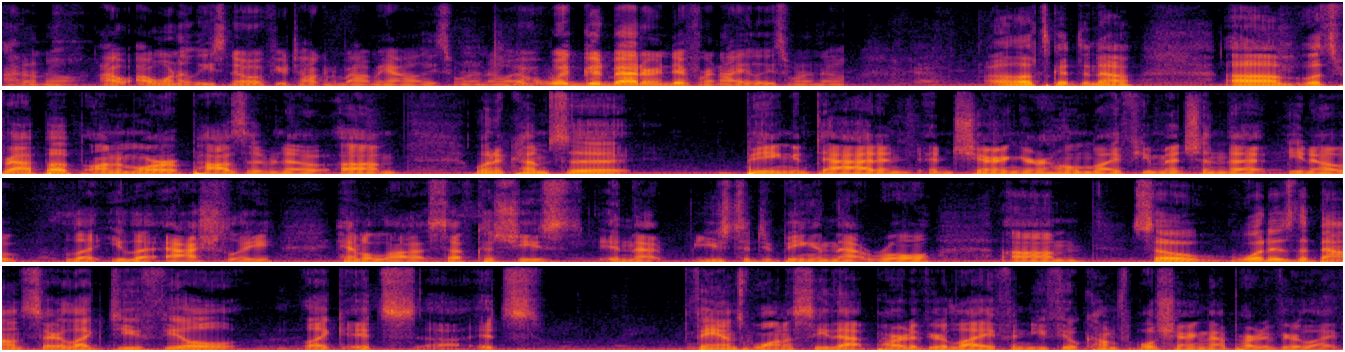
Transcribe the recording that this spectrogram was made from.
I don't know. I, I want to at least know if you're talking about me. I at least want to know. If, what good, bad, or indifferent, I at least want to know. Well, that's good to know. Um, let's wrap up on a more positive note. Um, when it comes to being a dad and, and sharing your home life, you mentioned that you know let you let Ashley handle a lot of stuff because she's in that used to do, being in that role. Um, so, what is the balance there? Like, do you feel like it's uh, it's fans want to see that part of your life, and you feel comfortable sharing that part of your life?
